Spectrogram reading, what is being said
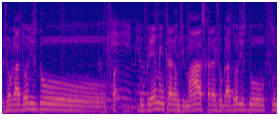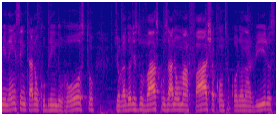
Jogadores do, do Grêmio. do Grêmio entraram de máscara, jogadores do Fluminense entraram cobrindo o rosto, Jogadores do Vasco usaram uma faixa contra o coronavírus.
